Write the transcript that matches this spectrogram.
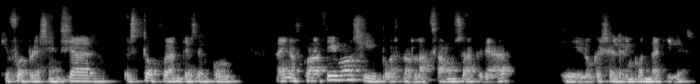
que fue presencial, esto fue antes del COVID. Ahí nos conocimos y pues nos lanzamos a crear eh, lo que es el Rincón de Aquiles.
